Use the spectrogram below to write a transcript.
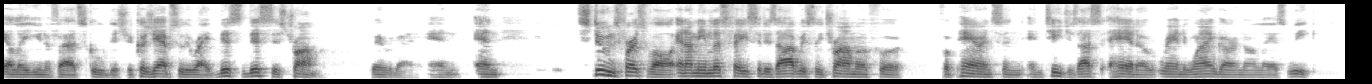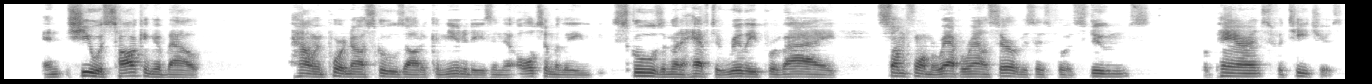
LA Unified School District? Because you're absolutely right. This this is trauma for everybody. And and students, first of all, and I mean, let's face it, is obviously trauma for, for parents and, and teachers. I had a Randi Weingarten on last week And she was talking about how important our schools are to communities and that ultimately schools are going to have to really provide some form of wraparound services for students, for parents, for teachers.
